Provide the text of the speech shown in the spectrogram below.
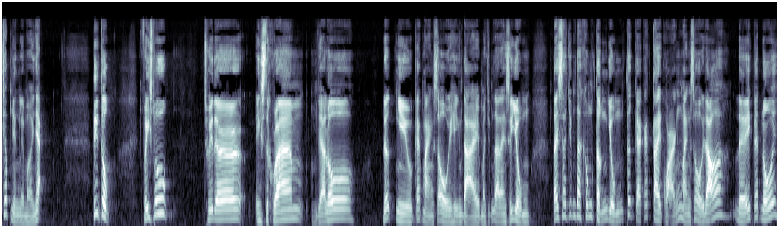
chấp nhận lời mời nhé. Tiếp tục, Facebook, Twitter, Instagram, Zalo, rất nhiều các mạng xã hội hiện tại mà chúng ta đang sử dụng. Tại sao chúng ta không tận dụng tất cả các tài khoản mạng xã hội đó để kết nối?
